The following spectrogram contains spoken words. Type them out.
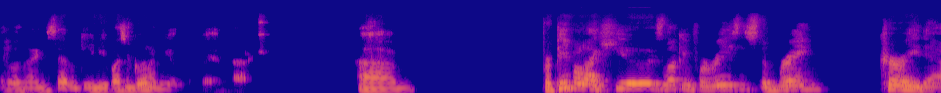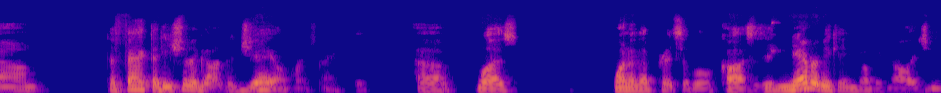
middle of 1917, he wasn't going to be able to pay it back. Um, for people like Hughes looking for reasons to bring Currie down, the fact that he should have gone to jail, quite frankly, uh, was one of the principal causes. It never became public knowledge, and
